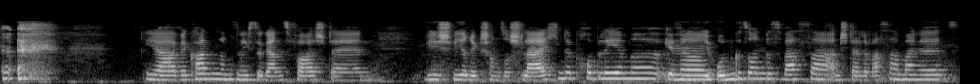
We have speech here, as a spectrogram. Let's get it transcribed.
Ja, wir konnten uns nicht so ganz vorstellen, wie schwierig schon so schleichende Probleme Genau. wie ungesundes Wasser anstelle Wassermangels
